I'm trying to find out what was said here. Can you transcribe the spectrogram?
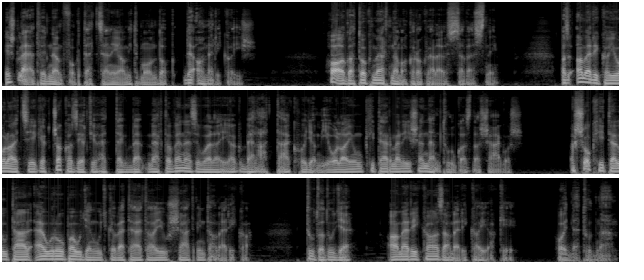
És lehet, hogy nem fog tetszeni, amit mondok, de Amerika is. Hallgatok, mert nem akarok vele összeveszni. Az amerikai olajcégek csak azért jöhettek be, mert a venezuelaiak belátták, hogy a mi olajunk kitermelése nem túl gazdaságos. A sok hitel után Európa ugyanúgy követelte a jussát, mint Amerika. Tudod ugye, Amerika az amerikaiaké. Hogy ne tudnám.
